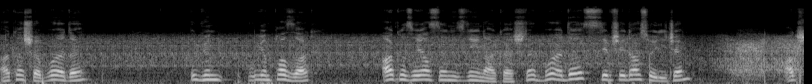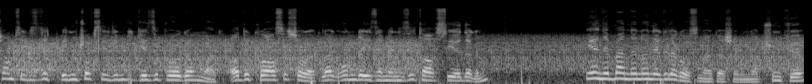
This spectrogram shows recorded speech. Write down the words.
Arkadaşlar bu arada bugün bugün pazar. Arkaza yazlarını izleyin arkadaşlar. Bu arada size bir şey daha söyleyeceğim. Akşam 8'de benim çok sevdiğim bir gezi programı var. Adı Kuralsız Sokaklar. Onu da izlemenizi tavsiye ederim. Yani benden öneriler olsun arkadaşlar bunlar. Çünkü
